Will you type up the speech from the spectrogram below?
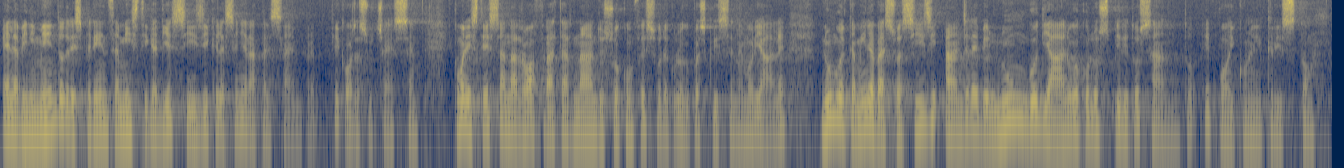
È l'avvenimento dell'esperienza mistica di Assisi che le segnerà per sempre. Che cosa successe? Come lei stessa narrò a frate Arnaldo, il suo confessore, quello che poi scrisse il memoriale, lungo il cammino verso Assisi Angela ebbe un lungo dialogo con lo Spirito Santo e poi con il Cristo.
